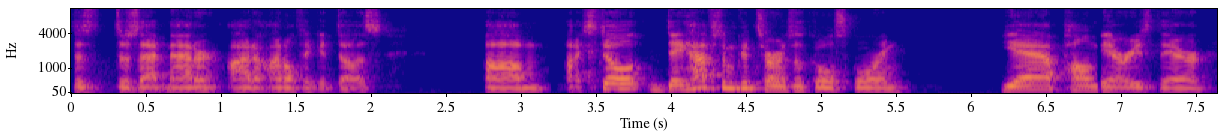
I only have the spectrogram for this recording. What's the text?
Does does that matter? I don't I don't think it does. Um, I still they have some concerns with goal scoring. Yeah, Palmieri's there.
